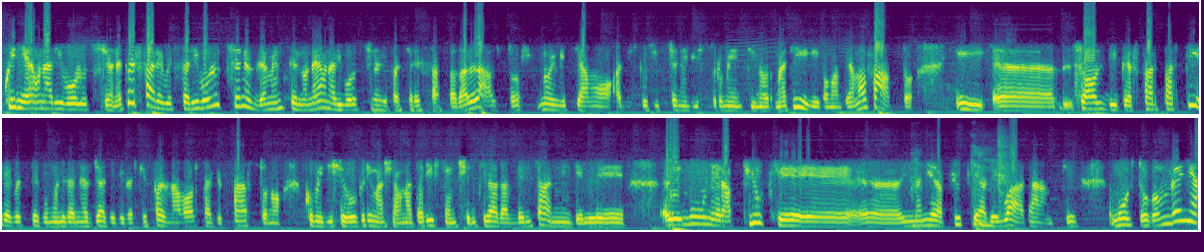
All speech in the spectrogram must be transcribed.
Quindi è una rivoluzione. Per fare questa rivoluzione ovviamente non è una rivoluzione che può essere fatta dall'alto, noi mettiamo a disposizione gli strumenti normativi come abbiamo fatto, i eh, soldi per far partire queste comunità energetiche perché poi una volta che partono, come dicevo prima, c'è una tariffa incentivata a 20 anni che le remunera più che, eh, in maniera più che adeguata, anzi molto conveniente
